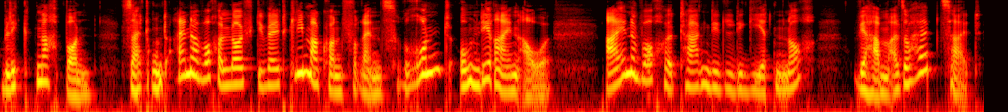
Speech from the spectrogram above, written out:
blickt nach Bonn. Seit rund einer Woche läuft die Weltklimakonferenz rund um die Rheinaue. Eine Woche tagen die Delegierten noch. Wir haben also Halbzeit.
